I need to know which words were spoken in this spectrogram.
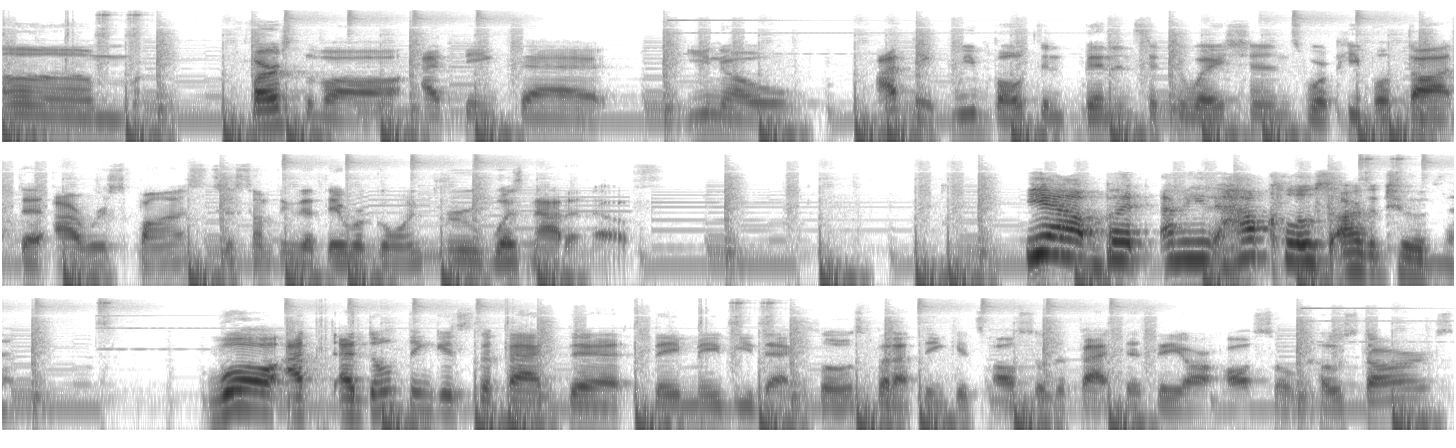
Um, first of all, I think that you know, I think we both been in situations where people thought that our response to something that they were going through was not enough. Yeah, but I mean, how close are the two of them? Well, I, I don't think it's the fact that they may be that close, but I think it's also the fact that they are also co stars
